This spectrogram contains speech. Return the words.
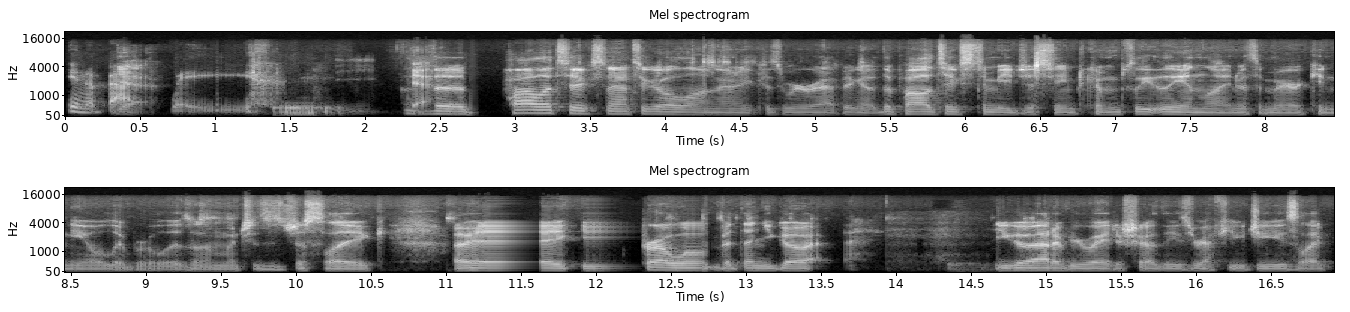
in a bad Yeah. way Yeah. The politics, not to go along on it because we're wrapping up. The politics to me just seemed completely in line with American neoliberalism, which is just like, okay, pro but then you go, you go out of your way to show these refugees like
